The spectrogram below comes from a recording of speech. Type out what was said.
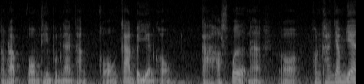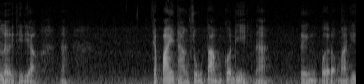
สำหรับฟอร์มทีมผลงานทางของการไปเยือนของกาฮอสเปอร์นะฮะก็ค่อนข้างย่ำแย่เลยทีเดียวนะจะไปทางสูงต่ำก็ดีนะซึ่งเปิดออกมาที่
